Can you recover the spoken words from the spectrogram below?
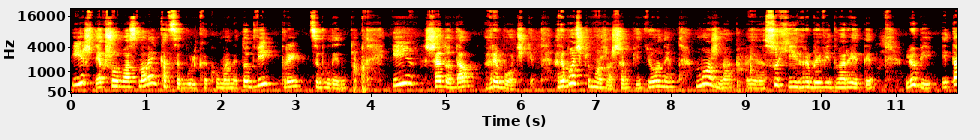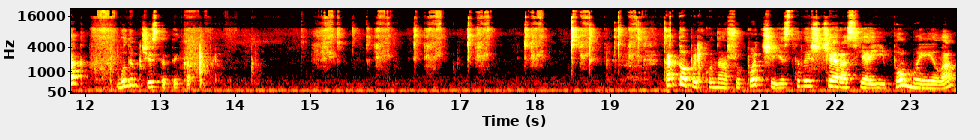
І якщо у вас маленька цибулька, як у мене, то 2-3 цибулинки. І ще додам грибочки. Грибочки можна шампіньйони, можна е, сухі гриби відварити. Любі. І так будемо чистити картоплю. Картопельку нашу почистили, ще раз я її помила.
